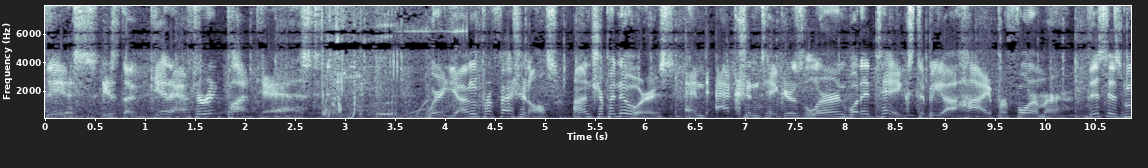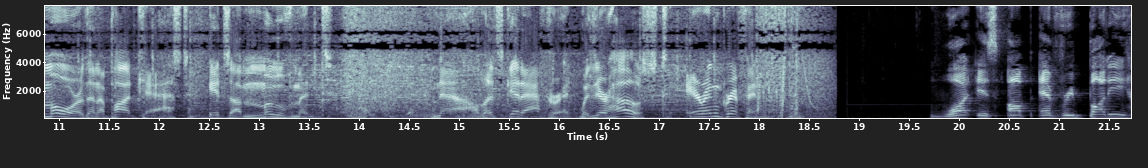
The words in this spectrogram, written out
This is the Get After It podcast, where young professionals, entrepreneurs, and action takers learn what it takes to be a high performer. This is more than a podcast, it's a movement. Now, let's get after it with your host, Aaron Griffin. What is up, everybody?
